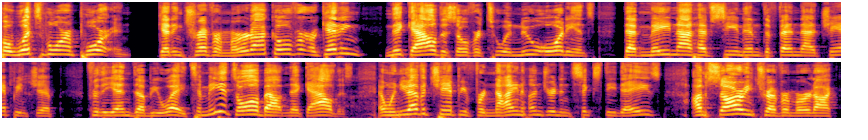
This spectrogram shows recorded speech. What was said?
But what's more important, getting Trevor Murdoch over or getting Nick Aldis over to a new audience that may not have seen him defend that championship for the NWA. To me, it's all about Nick Aldis. And when you have a champion for 960 days, I'm sorry, Trevor Murdoch,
